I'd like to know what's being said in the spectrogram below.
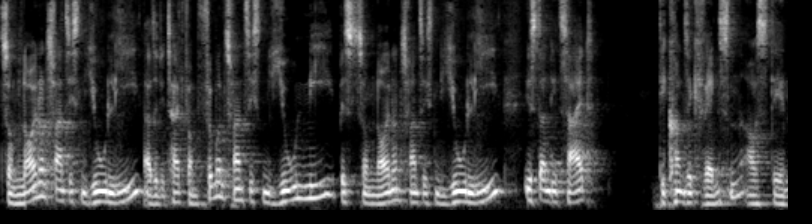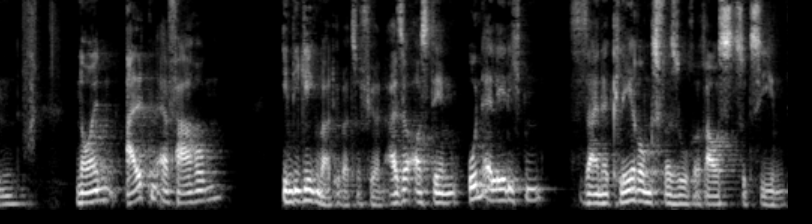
Zum 29. Juli, also die Zeit vom 25. Juni bis zum 29. Juli, ist dann die Zeit, die Konsequenzen aus den neuen alten Erfahrungen in die Gegenwart überzuführen. Also aus dem Unerledigten seine Klärungsversuche rauszuziehen.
